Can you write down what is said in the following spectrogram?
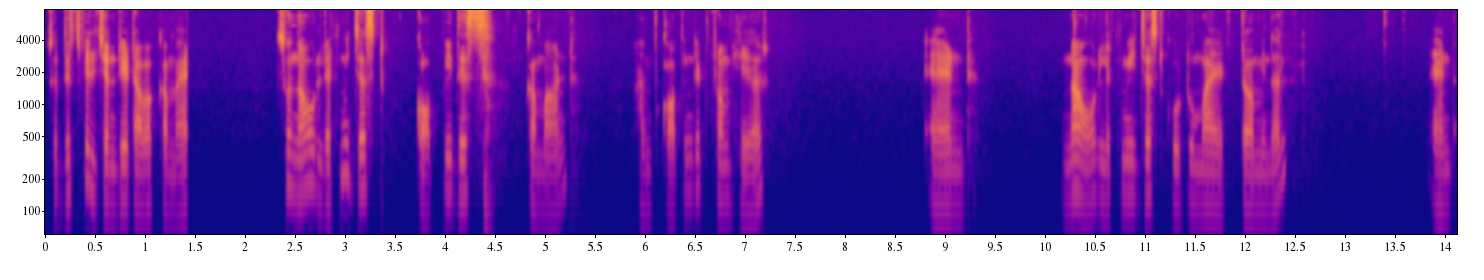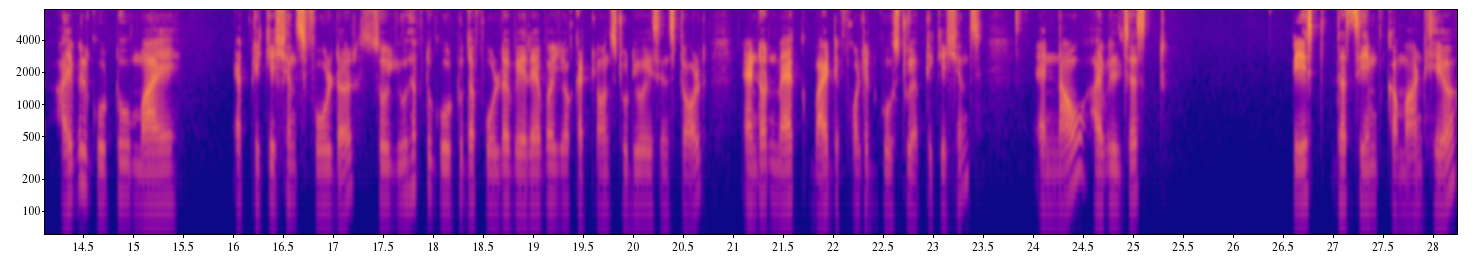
So this will generate our command. So now let me just copy this command. I'm copying it from here. And now let me just go to my terminal. And I will go to my applications folder. So you have to go to the folder wherever your Katalon Studio is installed and on Mac by default it goes to applications. And now I will just paste the same command here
